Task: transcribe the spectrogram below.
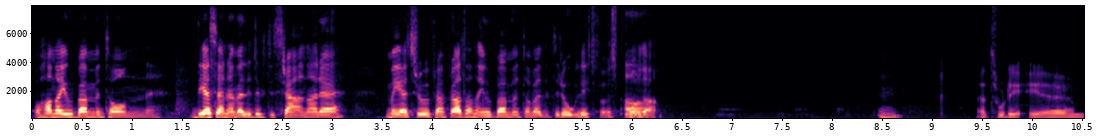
och han har gjort badminton, dels är han en väldigt duktig tränare men jag tror framförallt att han har gjort badminton väldigt roligt för oss Ja. båda. Mm. Jag tror det är,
